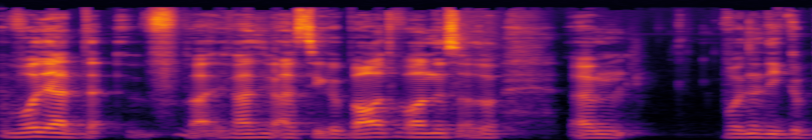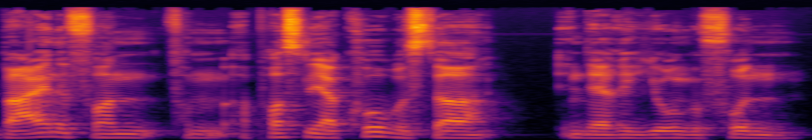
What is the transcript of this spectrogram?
wurde ja, ich weiß nicht, als die gebaut worden ist, also ähm, wurden die Gebeine von vom Apostel Jakobus da in der Region gefunden,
